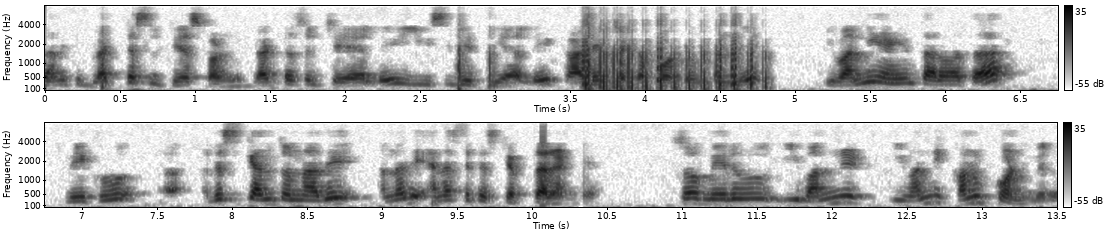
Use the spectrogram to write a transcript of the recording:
దానికి బ్లడ్ టెస్ట్లు చేసుకోండి బ్లడ్ టెస్ట్లు చేయాలి ఈసీజీ తీయాలి కార్డియక్ చెకప్ ఉంటుంది. ఇవన్నీ అయిన తర్వాత మీకు రిస్క్ ఎంత ఉన్నది అన్నది ఎనస్థెటిస్ట్ చెప్తారండి. సో మీరు ఇవన్నీ ఇవన్నీ కనుక్కోండి మీరు.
